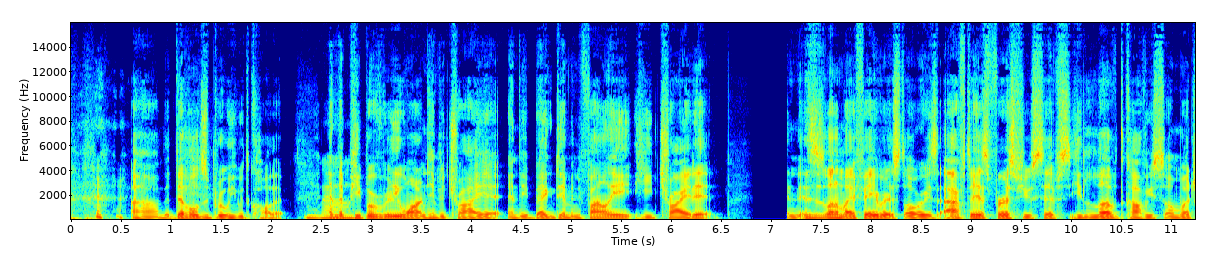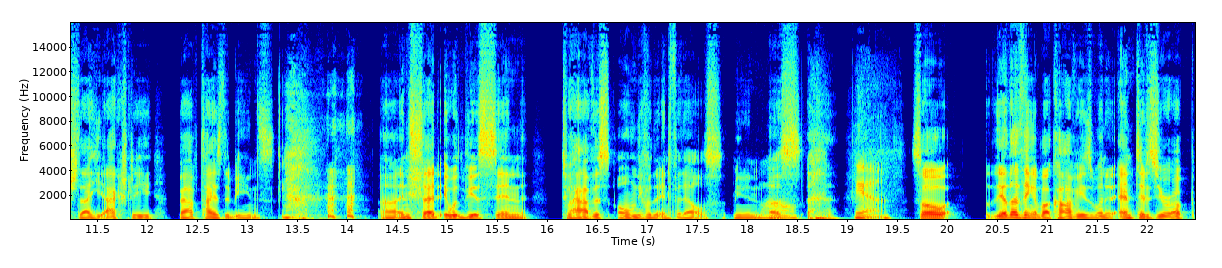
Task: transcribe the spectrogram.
uh, the devil's brew. He would call it. And the people really wanted him to try it, and they begged him. And finally, he tried it. And this is one of my favorite stories. After his first few sips, he loved coffee so much that he actually baptized the beans. Uh, instead, it would be a sin to have this only for the infidels, meaning Wow. us. yeah. so the other thing about coffee is when it enters Europe,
